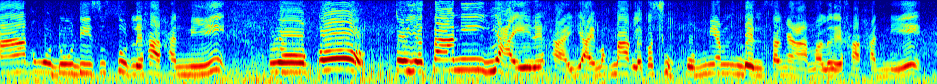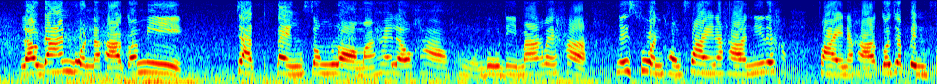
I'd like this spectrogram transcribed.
มากโอ้โหดูดีสุดๆเลยค่ะคันนี้โลโก้โตโยต้านี่ใหญ่เลยค่ะ ใหญ่มากๆ แล้วก็ชุบโครเมียมเด่นสง่ามาเลยค่ะคันนี้ แล้วด้านบนนะคะก็มีจัดแต่งทรงหล่อมาให้แล้วค่ะโหดูดีมากเลยค่ะ ในส่วนของไฟนะคะนี่เลยค่ะ ไฟนะคะก็จะเป็นไฟ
